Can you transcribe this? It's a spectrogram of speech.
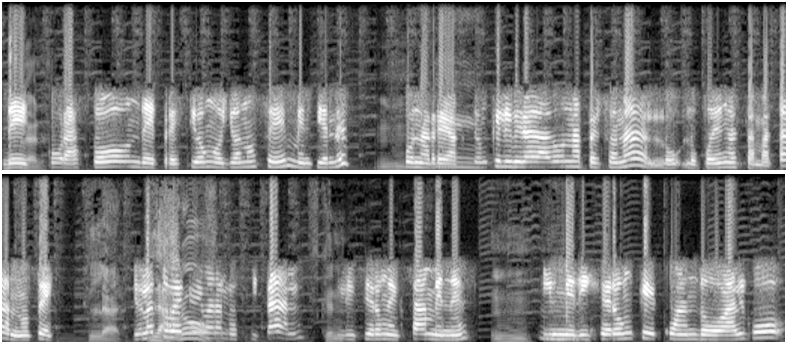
de Claro. corazón, depresión o yo no sé, ¿me entiendes? Con la reacción que le hubiera dado a una persona, lo, lo pueden hasta matar, no sé. Claro. Yo la tuve que llevar al hospital, que- le hicieron exámenes y me dijeron que cuando algo,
